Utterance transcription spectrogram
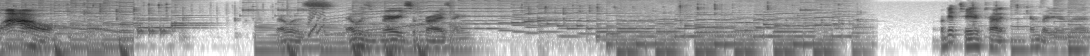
wow! That was, that was very surprising. I'll get Tater Tot again by doing that.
